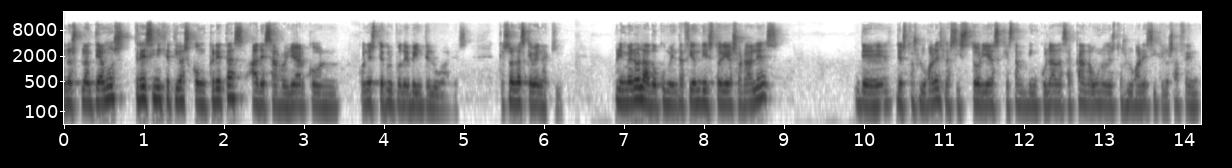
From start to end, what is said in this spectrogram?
nos planteamos tres iniciativas concretas a desarrollar con, este grupo de 20 lugares, que son las que ven aquí. Primero, la documentación de historias orales de, de, estos lugares, las historias que están vinculadas a cada uno de estos lugares y que los hacen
